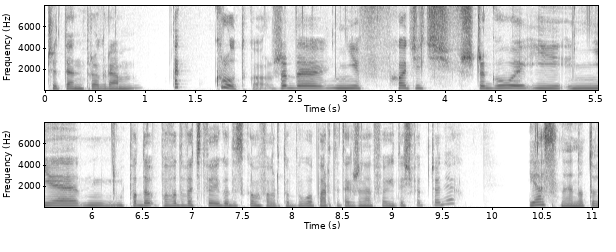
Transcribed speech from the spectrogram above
Czy ten program krótko, żeby nie wchodzić w szczegóły i nie powodować twojego dyskomfortu. Był oparty także na twoich doświadczeniach? Jasne, no to,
